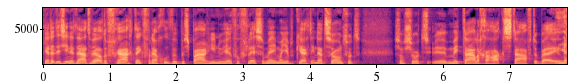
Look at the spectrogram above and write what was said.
Ja, dat is inderdaad wel de vraag. Ik denk van, nou goed, we besparen hier nu heel veel flessen mee. Maar je krijgt inderdaad zo'n soort, zo'n soort eh, metalen gehaktstaaf erbij.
